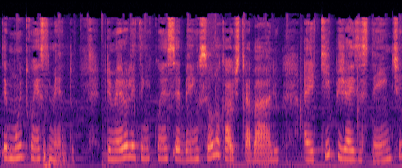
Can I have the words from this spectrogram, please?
ter muito conhecimento. Primeiro, ele tem que conhecer bem o seu local de trabalho, a equipe já existente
